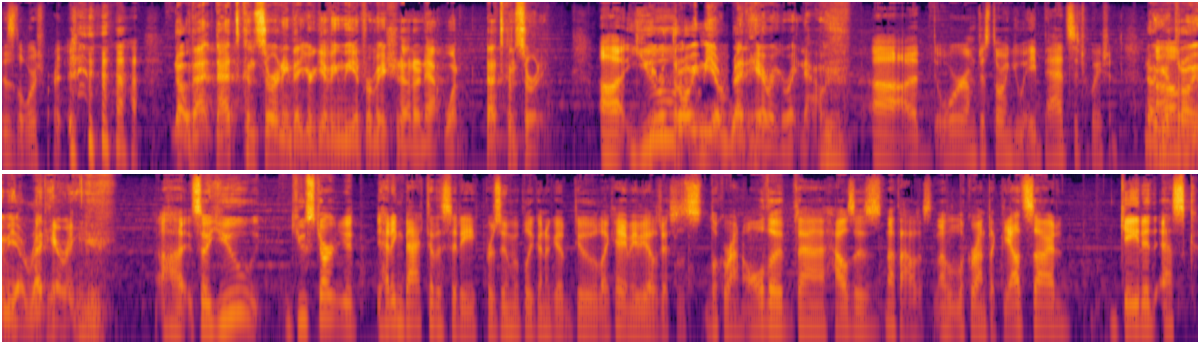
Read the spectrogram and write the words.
This is the worst part. No, that that's concerning that you're giving me information on a nat one. That's concerning. uh, You, you are throwing me a red herring right now. uh, or I'm just throwing you a bad situation. no, you're Um, throwing me a red herring. Uh, so you you start heading back to the city, presumably going to do like, hey, maybe I'll just look around all the, the houses, not the houses, I'll look around like the outside gated esque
